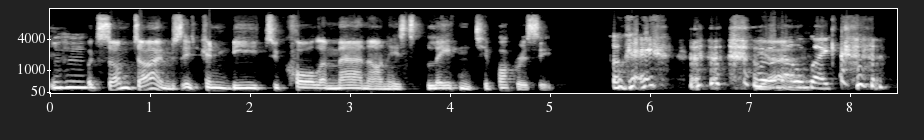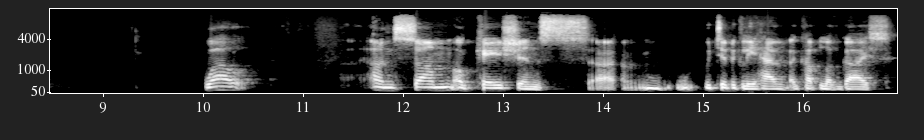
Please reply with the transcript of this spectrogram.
Mm-hmm. But sometimes it can be to call a man on his blatant hypocrisy. Okay. what yeah. would that look like? well, on some occasions, uh, we typically have a couple of guys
